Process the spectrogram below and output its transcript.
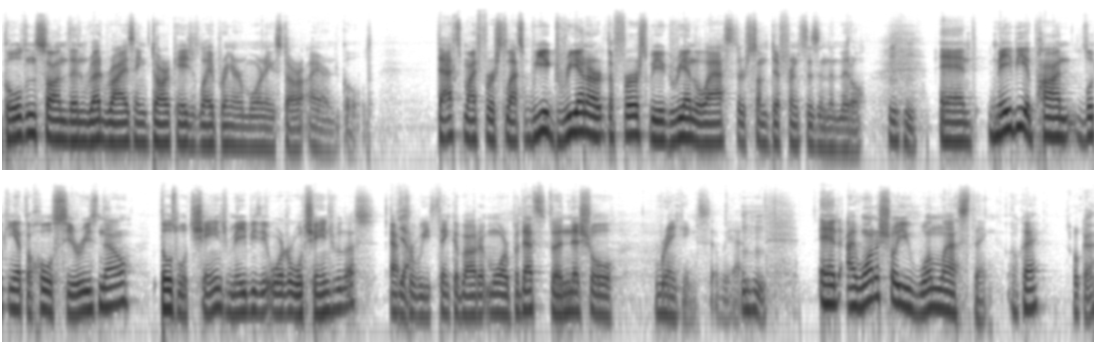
Golden Son, then Red Rising, Dark Age, Lightbringer, Morning Star, Iron Gold. That's my first last. We agree on our the first. We agree on the last. There's some differences in the middle, mm-hmm. and maybe upon looking at the whole series now, those will change. Maybe the order will change with us after Yeah. we think about it more. But that's the initial rankings that we had. Mm-hmm. And I want to show you one last thing. Okay Okay.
